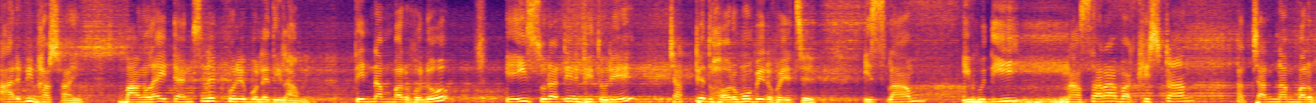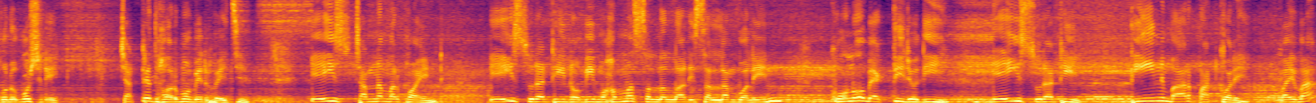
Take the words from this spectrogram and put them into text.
আরবি ভাষায়, বাংলায় ট্রান্সলেট করে বলে দিলাম। তিন নাম্বার হলো, এই সুরাটির ভিতরে চারটে ধর্ম বের হয়েছে। ইসলাম, ইহুদি, নাসারা বা খ্রিস্টান, আর চার নাম্বার হলো মুশরিক। চারটে ধর্ম বের হয়েছে। এই চার নাম্বার পয়েন্ট, এই সুরাটি নবী মোহাম্মদ সাল্লা সাল্লাম বলেন, কোনো ব্যক্তি যদি এই সুরাটি তিনবার পাঠ করে, কয়বার?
